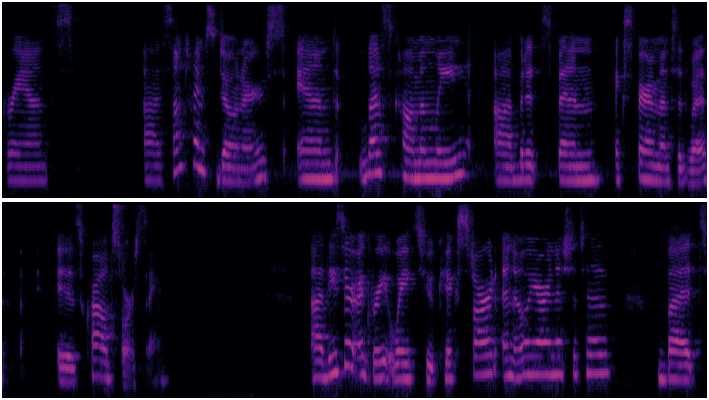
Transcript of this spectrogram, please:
grants, uh, sometimes donors, and less commonly, uh, but it's been experimented with, is crowdsourcing. Uh, these are a great way to kickstart an OER initiative but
